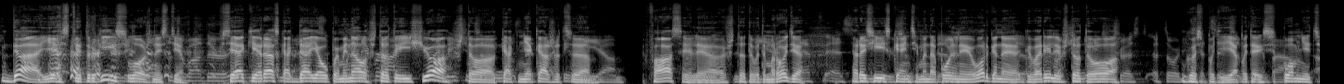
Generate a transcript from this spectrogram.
Да, есть и другие сложности. Всякий раз, когда я упоминал что-то еще, что, как мне кажется, ФАС или что-то в этом роде, российские антимонопольные органы говорили что-то о... Господи, я пытаюсь вспомнить...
